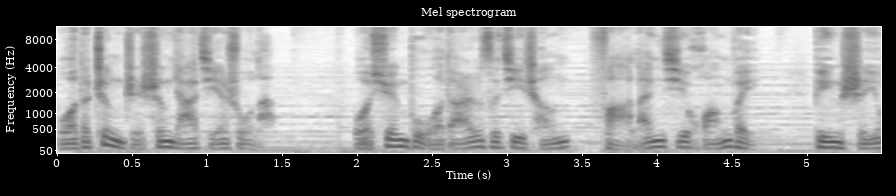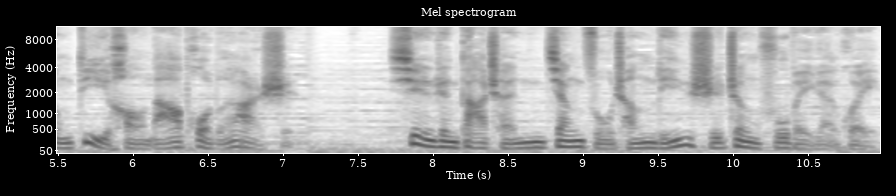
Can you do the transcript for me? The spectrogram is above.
我的政治生涯结束了。我宣布我的儿子继承法兰西皇位，并使用帝号拿破仑二世。现任大臣将组成临时政府委员会。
